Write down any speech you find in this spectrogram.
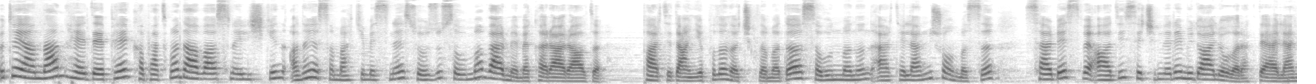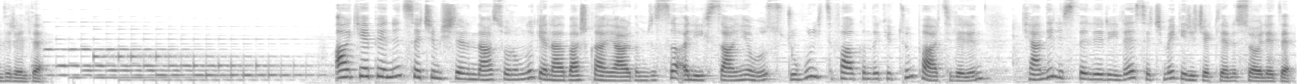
Öte yandan HDP kapatma davasına ilişkin Anayasa Mahkemesi'ne sözlü savunma vermeme kararı aldı. Partiden yapılan açıklamada savunmanın ertelenmiş olması serbest ve adil seçimlere müdahale olarak değerlendirildi. AKP'nin seçim işlerinden sorumlu Genel Başkan Yardımcısı Ali İhsan Yavuz, Cumhur İttifakı'ndaki tüm partilerin kendi listeleriyle seçime gireceklerini söyledi.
